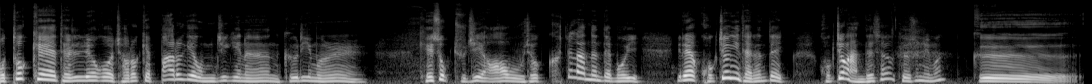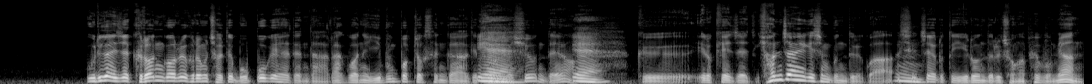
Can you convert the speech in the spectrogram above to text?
어떻게 되려고 저렇게 빠르게 움직이는 그림을 계속 주지. 아우, 저 큰일 났는데 뭐 이- 이래야 걱정이 되는데 걱정 안 되세요, 교수님은? 그 우리가 이제 그런 거를 그러면 절대 못 보게 해야 된다라고 하는 이분법적 생각이 예. 쉬운데요. 예. 그 이렇게 이제 현장에 계신 분들과 음. 실제로 또 이론들을 종합해 보면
